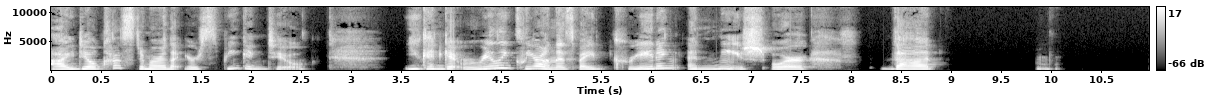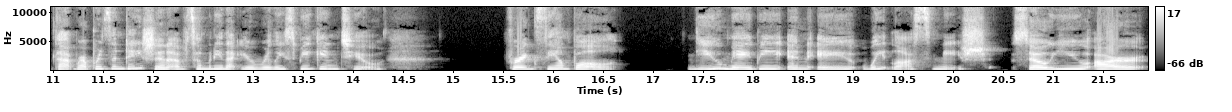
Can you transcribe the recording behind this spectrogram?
ideal customer that you're speaking to. You can get really clear on this by creating a niche or that that representation of somebody that you're really speaking to. For example, you may be in a weight loss niche. So you are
